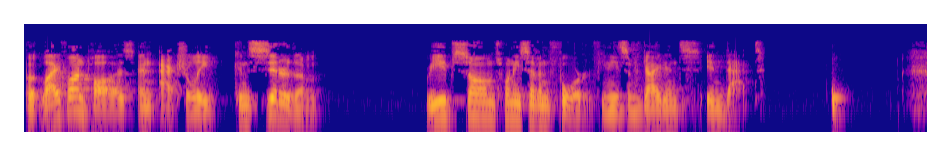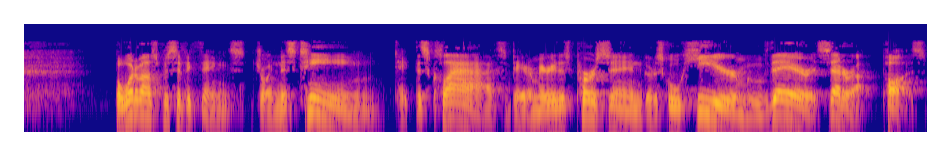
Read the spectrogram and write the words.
Put life on pause and actually consider them. Read Psalm 27 4 if you need some guidance in that. But what about specific things? Join this team, take this class, date or marry this person, go to school here, move there, etc. Pause.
